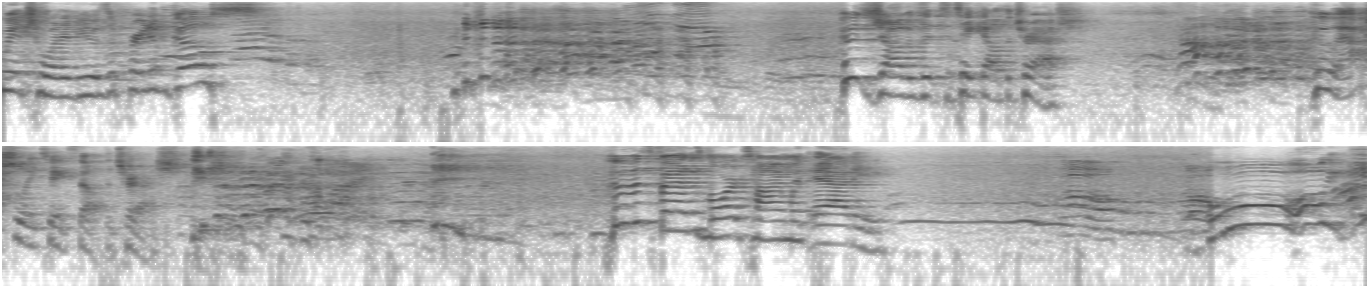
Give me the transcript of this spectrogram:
Which one of you is afraid of ghosts? Whose job is it to take out the trash? Who actually takes out the trash? Who spends more time with Addie? Oh, oh,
